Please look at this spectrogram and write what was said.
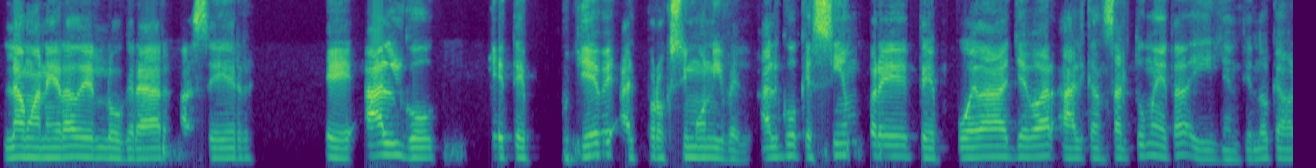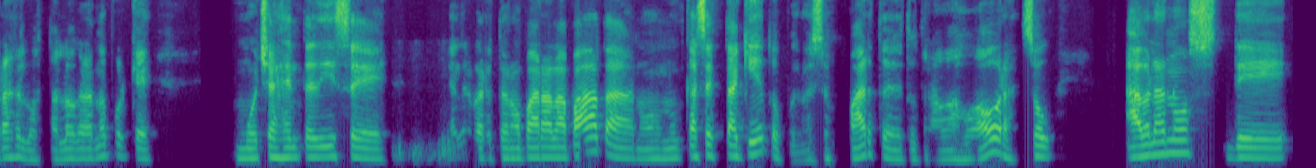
la manera de lograr hacer eh, algo que te lleve al próximo nivel, algo que siempre te pueda llevar a alcanzar tu meta y entiendo que ahora lo estás logrando porque mucha gente dice, pero no para la pata, no, nunca se está quieto, pero eso es parte de tu trabajo ahora. So, háblanos de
